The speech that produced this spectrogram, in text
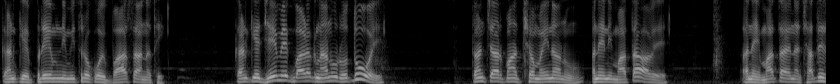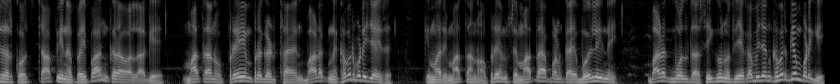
કારણ કે પ્રેમની મિત્રો કોઈ ભાષા નથી. કારણ કે જેમ એક બાળક નાનું રોતું હોય, ત્રણ, ચાર, પાંચ, છ મહિનાનું, અને એની માતા આવે, અને માતા એના છાતી સરખો ચાપીને પૈપાન કરાવવા લાગે, માતાનો પ્રેમ પ્રગટ થાય, અને બાળકને ખબર પડી જાય છે કે મારી માતાનો આ પ્રેમ છે. માતા પણ કાંઈ બોલી નહીં. બાળક બોલતા શીખ્યું નથી. એકબીજાને ખબર કેમ પડી ગઈ?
